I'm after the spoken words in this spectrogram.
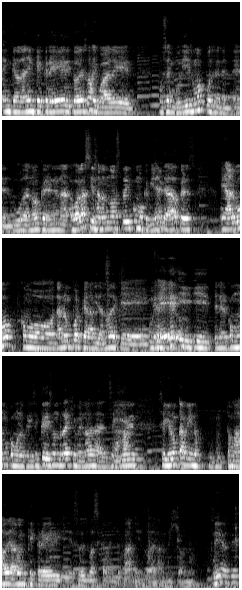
en que nos dan en qué creer y todo eso, igual en, pues en budismo, pues en el, en el Buda, ¿no? Creen en o algo así, o sea, no, no estoy como que bien Sí. enterado, pero es algo como darle un porqué a la vida, ¿no? De que Un creer y, y tener como un, como lo que dice Chris, un régimen, ¿no? O sea, seguir, Ajá. seguir un camino tomado de algo en que creer y eso es básicamente para mí lo de la religión, ¿no? Sí, así es.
